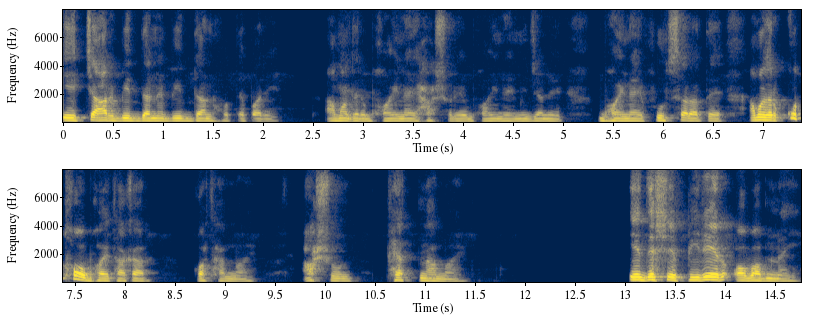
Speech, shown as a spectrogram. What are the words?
এই চার বিদ্যানে বিদ্যান হতে পারি। আমাদের ভয় নাই হাসরে, ভয় নাই মিজানে, ভয় নাই ফুলসারাতে। আমাদের কোথাও ভয় থাকার কথা নয়। আসুন, ফেতনা নয়। এ দেশে পীরের অভাব নাই।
